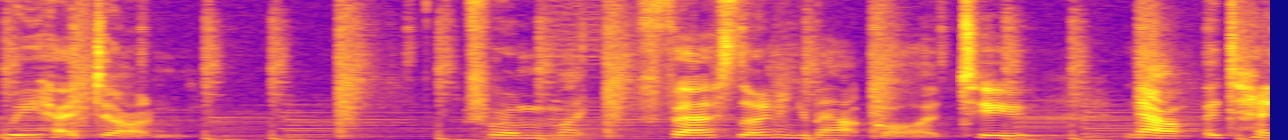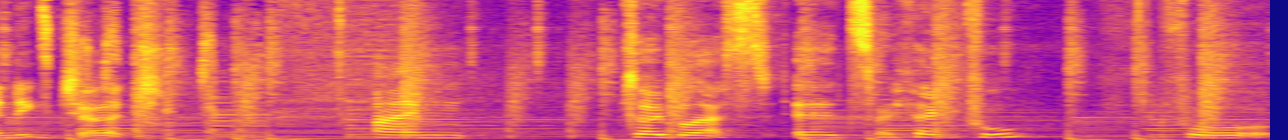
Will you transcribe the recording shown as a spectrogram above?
we had done from like first learning about God to now attending church, I'm so blessed and so thankful for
